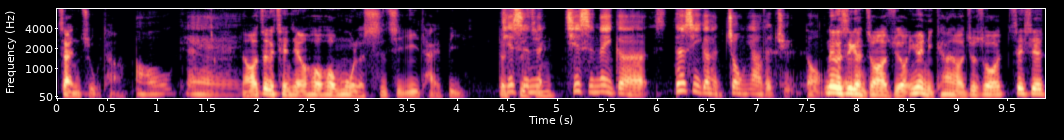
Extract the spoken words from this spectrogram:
赞助他，OK，然后这个前前后后募了十几亿台币。的其实那其实那个那是一个很重要的举动，那个是一个很重要的举动，因为你看哦，就是说这些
